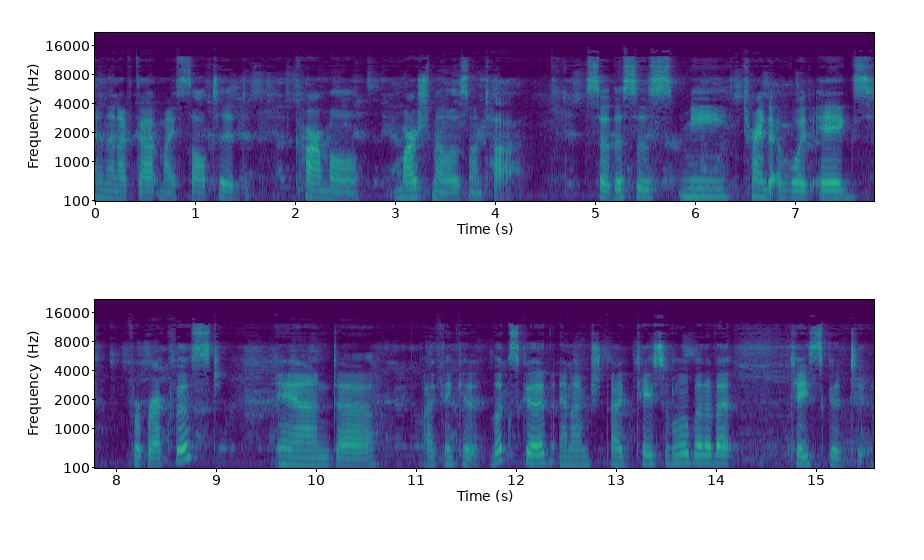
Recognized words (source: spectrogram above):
and then I've got my salted caramel marshmallows on top. So this is me trying to avoid eggs for breakfast, and uh, I think it looks good, and I'm I tasted a little bit of it. Tastes good too,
